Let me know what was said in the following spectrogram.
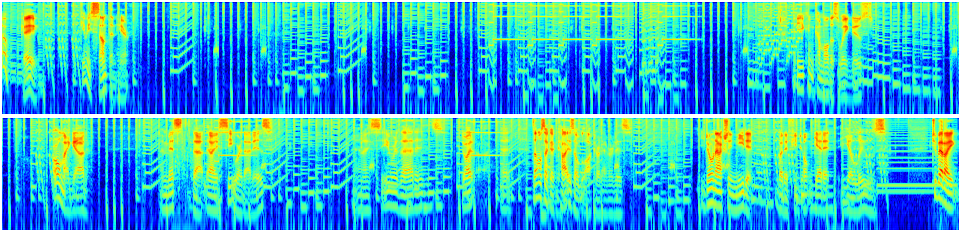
Oh, okay. Give me something here. Come all this way, Ghost. Oh my god. I missed that. I see where that is. And I see where that is. Do I... Uh, it's almost like a Kaizo block or whatever it is. You don't actually need it, but if you don't get it, you lose. Too bad I...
